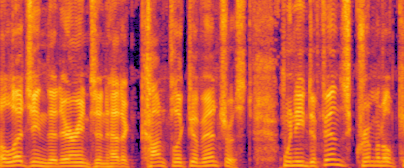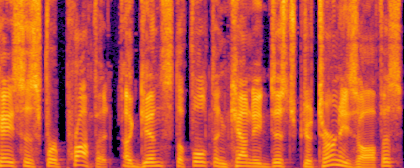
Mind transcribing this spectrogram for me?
alleging that Arrington had a conflict of interest when he defends criminal cases for profit against the Fulton County District Attorney's Office,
